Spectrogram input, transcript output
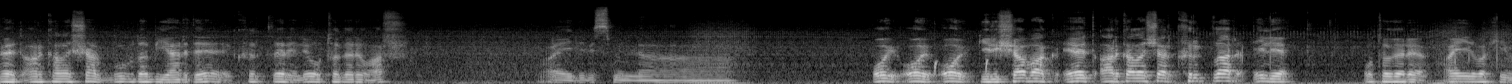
Evet arkadaşlar burada bir yerde Kırklareli otogarı var. Haydi bismillah. Oy oy oy girişe bak. Evet arkadaşlar Kırklar eli otogarı. Haydi bakayım.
